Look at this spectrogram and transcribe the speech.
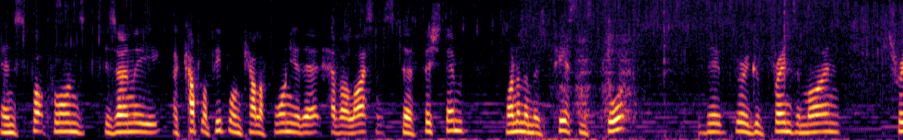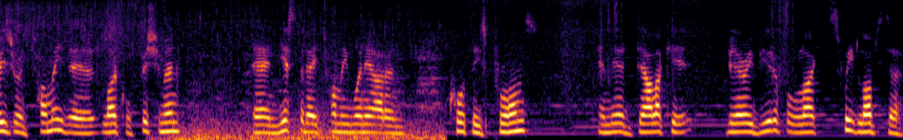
And spot prawns, there's only a couple of people in California that have a license to fish them. One of them is Pearson Sport. They're very good friends of mine, Teresa and Tommy, they're local fishermen. And yesterday, Tommy went out and caught these prawns, and they're delicate, very beautiful, like sweet lobster.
